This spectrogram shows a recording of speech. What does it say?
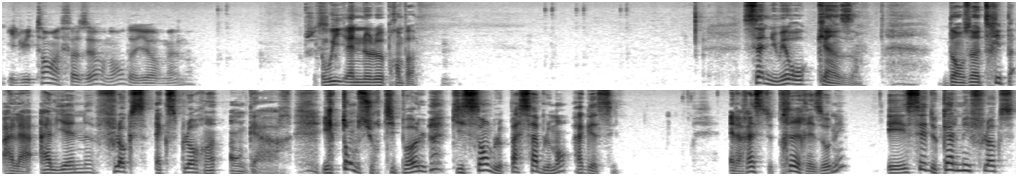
Il, il lui tend un phaser, non D'ailleurs, même? Oui, elle ne le prend pas. Scène numéro 15. Dans un trip à la Alien, Flox explore un hangar. Il tombe sur Tipol qui semble passablement agacé. Elle reste très raisonnée et essaie de calmer Flox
